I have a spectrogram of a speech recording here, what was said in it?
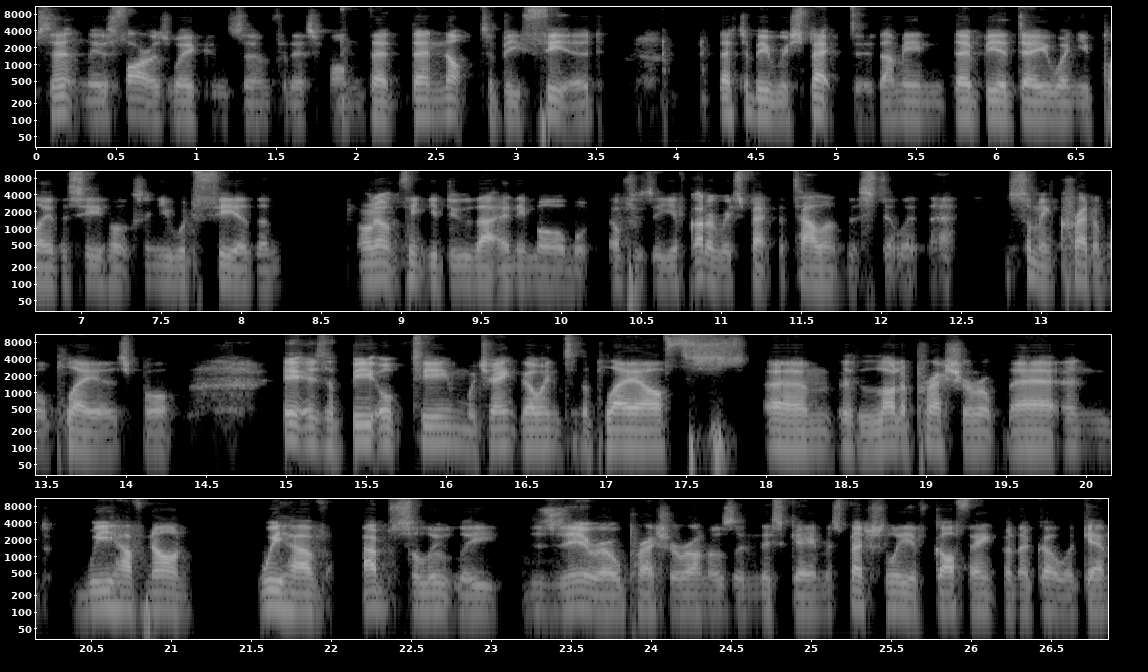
certainly as far as we're concerned for this one they're, they're not to be feared they're to be respected i mean there'd be a day when you play the seahawks and you would fear them i don't think you do that anymore but obviously you've got to respect the talent that's still in there some incredible players but it is a beat up team which ain't going to the playoffs. Um, there's a lot of pressure up there, and we have none. We have absolutely zero pressure on us in this game, especially if Goff ain't going to go again.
